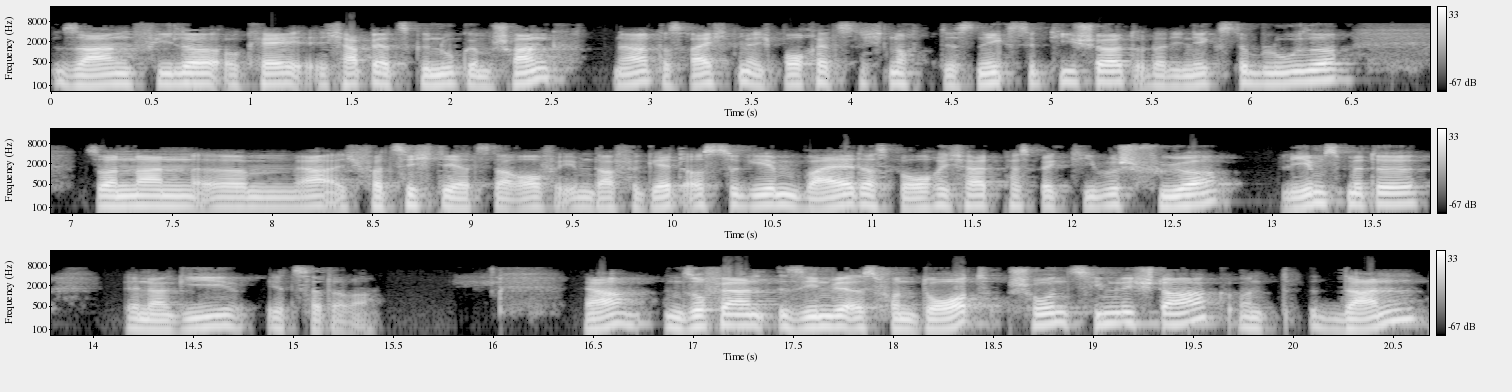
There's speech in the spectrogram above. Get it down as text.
sagen viele, okay, ich habe jetzt genug im Schrank, ja, das reicht mir, ich brauche jetzt nicht noch das nächste T-Shirt oder die nächste Bluse, sondern ähm, ja, ich verzichte jetzt darauf, eben dafür Geld auszugeben, weil das brauche ich halt perspektivisch für Lebensmittel, Energie etc. Ja, insofern sehen wir es von dort schon ziemlich stark und dann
